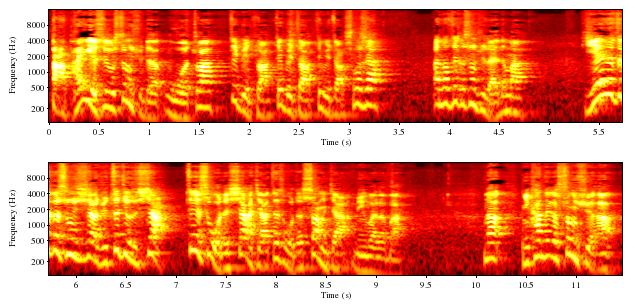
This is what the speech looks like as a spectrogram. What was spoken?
打牌也是有顺序的。我抓这边抓，这边抓，这边抓，是不是？按照这个顺序来的吗？沿着这个顺序下去，这就是下，这是我的下家，这是我的上家，明白了吧？那你看这个顺序啊，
